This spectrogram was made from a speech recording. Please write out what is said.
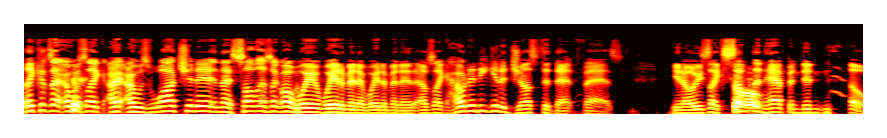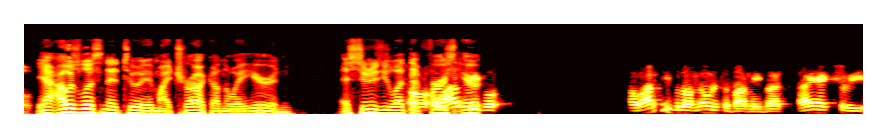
like, like, cause I, I was like, I, I was watching it and I saw that. I was like, oh wait, wait a minute, wait a minute. I was like, how did he get adjusted that fast? You know, he's like something happened, didn't know. Yeah, I was listening to it in my truck on the way here, and as soon as you let that Oh, first a lot of air, people, a lot of people don't know this about me, but I actually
